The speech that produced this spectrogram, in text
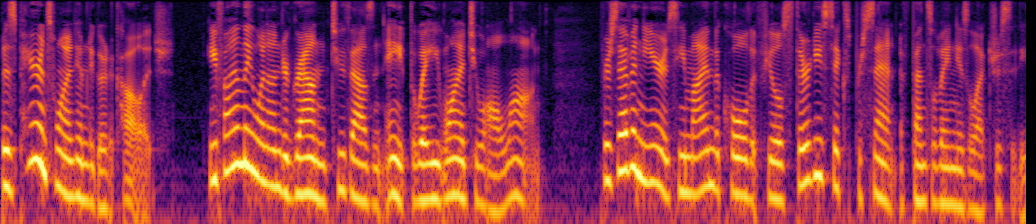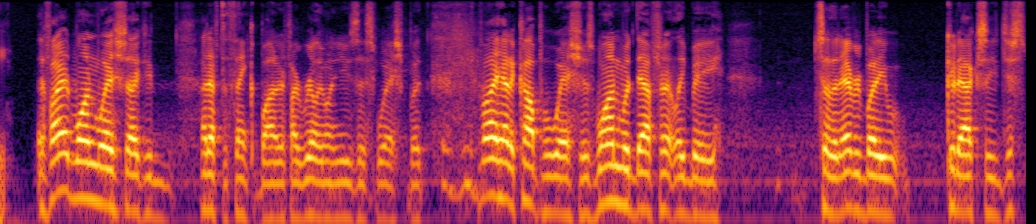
but his parents wanted him to go to college. He finally went underground in 2008 the way he wanted to all along for seven years, he mined the coal that fuels 36% of Pennsylvania's electricity. If I had one wish, I could. I'd have to think about it if I really want to use this wish. But if I had a couple wishes, one would definitely be so that everybody could actually just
